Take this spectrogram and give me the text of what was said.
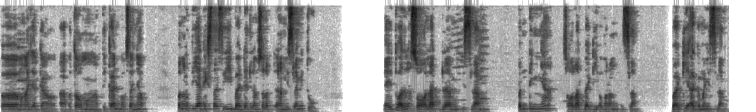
uh, mengajarkan atau mengertikan bahwasanya pengertian eksistensi ibadah dalam sholat dalam Islam itu yaitu adalah sholat dalam Islam pentingnya sholat bagi orang Islam bagi agama Islam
